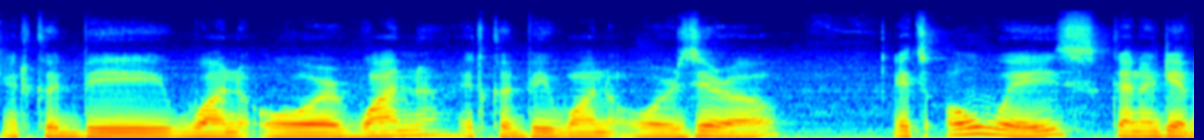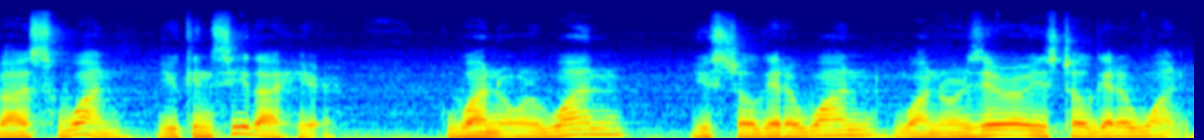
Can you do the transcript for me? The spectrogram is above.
It could be one or one. It could be one or zero. It's always gonna give us one. You can see that here. One or one you still get a one. One or zero you still get a one.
